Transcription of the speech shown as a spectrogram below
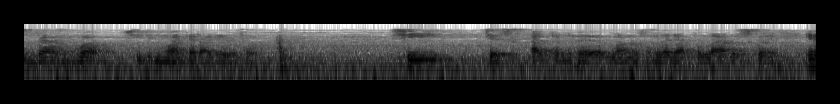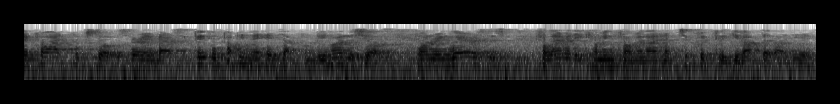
some browsing. Well, she didn't like that idea at all. She just opened her lungs and let out the loudest scream. In a quiet bookstore, it was very embarrassing. People popping their heads up from behind the shelves, wondering where is this calamity coming from, and I had to quickly give up that idea.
